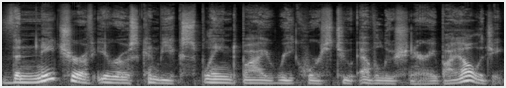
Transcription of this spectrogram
The nature of eros can be explained by recourse to evolutionary biology.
